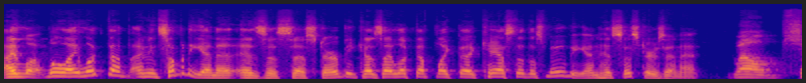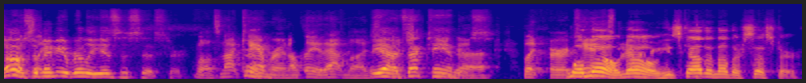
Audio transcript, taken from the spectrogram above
I look well. I looked up. I mean, somebody in it is his sister because I looked up like the cast of this movie and his sister's in it. Well. She Oh, so like- maybe it really is his sister. Well, it's not Yeah. Cameron. I'll tell you that much. Yeah, but it's not she, uh, Candace. but or Well, Candace, no, whatever no, her name he's got another sister.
